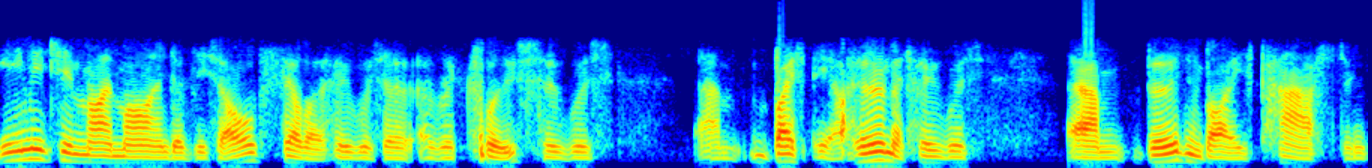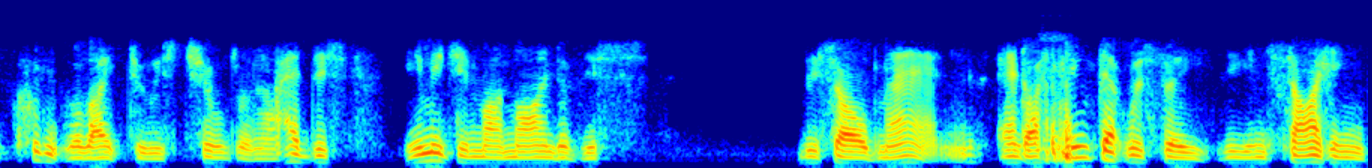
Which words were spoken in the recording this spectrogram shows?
image in my mind of this old fellow who was a, a recluse, who was um, basically a hermit who was um, burdened by his past and couldn't relate to his children. I had this image in my mind of this this old man, and I think that was the the inciting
